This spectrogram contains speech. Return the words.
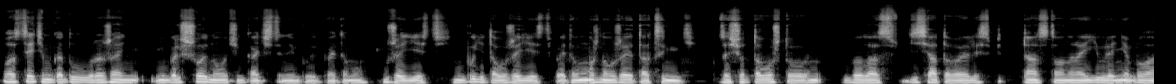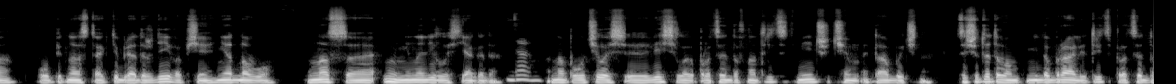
В 23 году урожай небольшой, но очень качественный будет, поэтому уже есть. Не будет, а уже есть, поэтому можно уже это оценить. За счет того, что было с 10 или с 15 наверное, июля не было по 15 октября дождей вообще, ни одного у нас э, ну, не налилась ягода. Да. Она получилась э, весила процентов на 30 меньше, чем это обычно. За счет этого не добрали 30%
